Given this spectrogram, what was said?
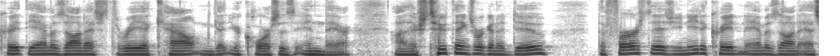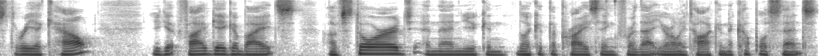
create the Amazon S3 account and get your courses in there. Uh, there's two things we're going to do. The first is you need to create an Amazon S3 account. You get five gigabytes of storage, and then you can look at the pricing for that. You're only talking a couple of cents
